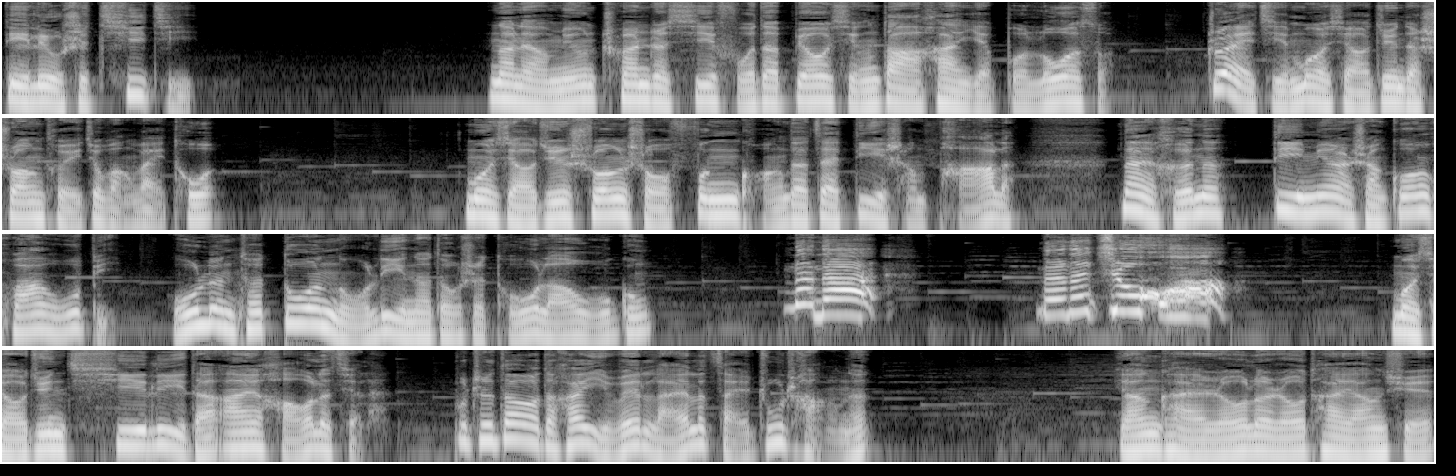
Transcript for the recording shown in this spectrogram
第六十七集。那两名穿着西服的彪形大汉也不啰嗦，拽起莫小军的双腿就往外拖。莫小军双手疯狂的在地上爬了，奈何呢？地面上光滑无比，无论他多努力，那都是徒劳无功。奶奶，奶奶救我！莫小军凄厉的哀嚎了起来，不知道的还以为来了宰猪场呢。杨凯揉了揉太阳穴，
